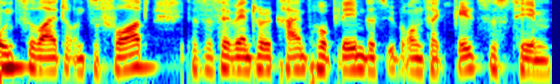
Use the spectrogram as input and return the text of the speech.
und so weiter und so fort. Das ist eventuell kein Problem, das über unser Geldsystem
